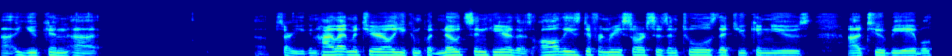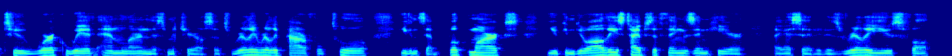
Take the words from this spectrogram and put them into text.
Uh, you can uh, uh, sorry, you can highlight material, you can put notes in here. There's all these different resources and tools that you can use uh, to be able to work with and learn this material. So it's really, really powerful tool. You can set bookmarks. You can do all these types of things in here. Like I said, it is really useful.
